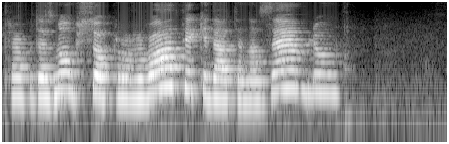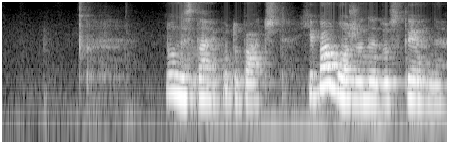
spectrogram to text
Треба буде знову все проривати, кидати на землю. Ну, не знаю, буду бачити. Хіба може не достигне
